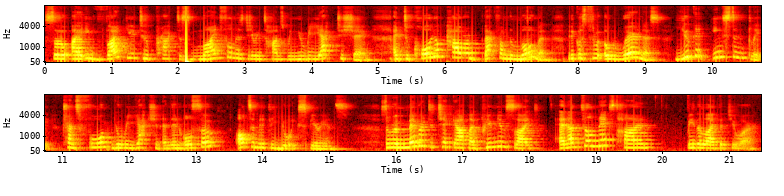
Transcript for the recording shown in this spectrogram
So I invite you to practice mindfulness during times when you react to shame and to call your power back from the moment because through awareness, you can instantly transform your reaction and then also ultimately your experience. So remember to check out my premium site and until next time, be the light that you are.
